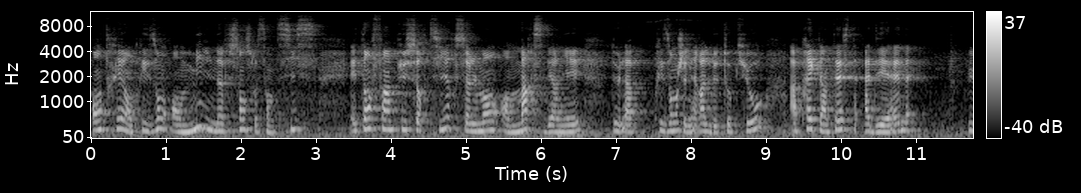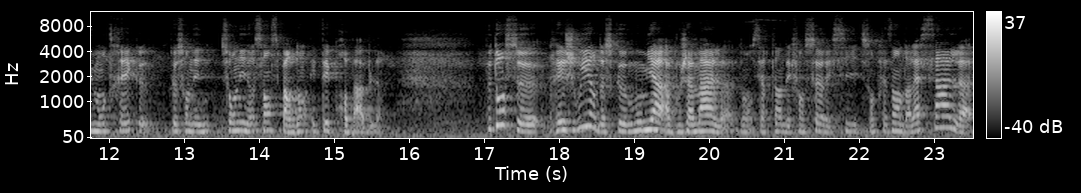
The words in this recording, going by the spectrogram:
entré en prison en 1966, ait enfin pu sortir seulement en mars dernier de la prison générale de Tokyo, après qu'un test ADN eut montré que, son, innocence était probable Peut-on se réjouir de ce que Moumia Abou Jamal, dont certains défenseurs ici sont présents dans la salle,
